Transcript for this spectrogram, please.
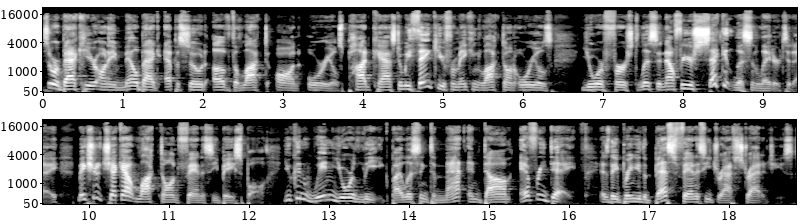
So, we're back here on a mailbag episode of the Locked On Orioles podcast, and we thank you for making Locked On Orioles your first listen. Now, for your second listen later today, make sure to check out Locked On Fantasy Baseball. You can win your league by listening to Matt and Dom every day as they bring you the best fantasy draft strategies.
